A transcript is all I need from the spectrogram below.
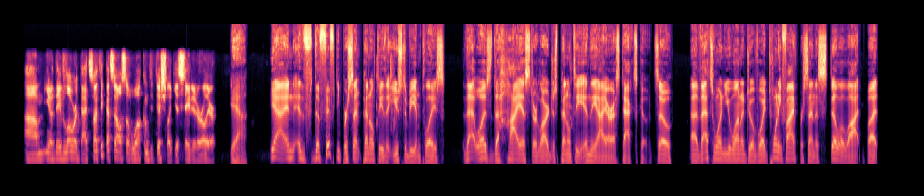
Um, you know, they've lowered that. So I think that's also a welcomed addition, like you stated earlier. Yeah. Yeah. And the 50% penalty that used to be in place, that was the highest or largest penalty in the IRS tax code. So uh, that's one you wanted to avoid. 25% is still a lot, but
